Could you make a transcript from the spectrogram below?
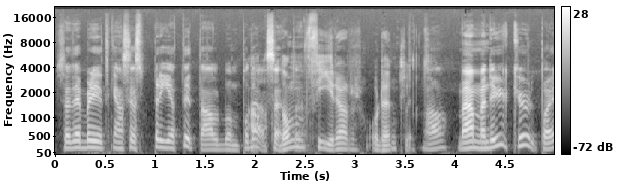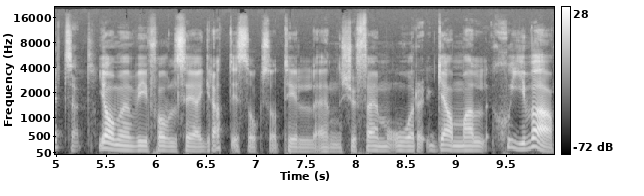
Så det blir ett ganska spretigt album på det ja sättet. de firar ordentligt. Ja, men, men det är ju kul på ett sätt. Ja, men vi får väl säga grattis också till en 25 år gammal skiva.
